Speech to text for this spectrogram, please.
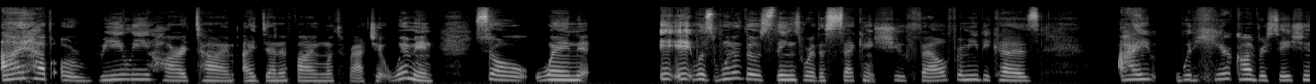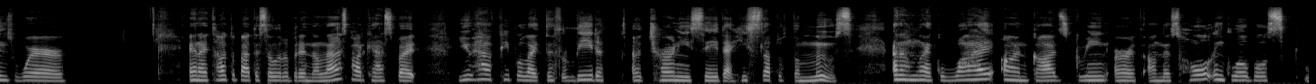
I have a really hard time identifying with ratchet women. So when it, it was one of those things where the second shoe fell for me because I would hear conversations where and I talked about this a little bit in the last podcast, but you have people like the lead attorney say that he slept with the moose. And I'm like, why on God's green earth, on this whole in global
